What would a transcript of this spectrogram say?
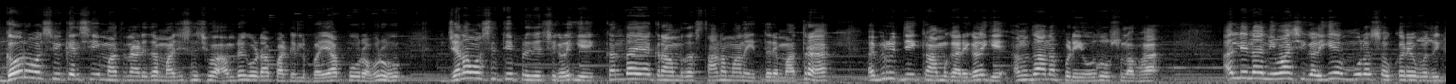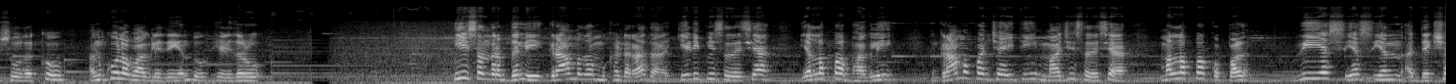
ಗೌರವ ಸ್ವೀಕರಿಸಿ ಮಾತನಾಡಿದ ಮಾಜಿ ಸಚಿವ ಅಮರೇಗೌಡ ಪಾಟೀಲ್ ಬಯ್ಯಾಪೂರ್ ಅವರು, ಜನವಸತಿ ಪ್ರದೇಶಗಳಿಗೆ ಕಂದಾಯ ಗ್ರಾಮದ ಸ್ಥಾನಮಾನ ಇದ್ದರೆ ಮಾತ್ರ ಅಭಿವೃದ್ಧಿ ಕಾಮಗಾರಿಗಳಿಗೆ ಅನುದಾನ ಪಡೆಯುವುದು ಸುಲಭ. ಅಲ್ಲಿನ ನಿವಾಸಿಗಳಿಗೆ ಮೂಲಸೌಕರ್ಯ ಒದಗಿಸುವುದಕ್ಕೂ ಅನುಕೂಲವಾಗಲಿದೆ ಎಂದು ಹೇಳಿದರು. ಈ ಸಂದರ್ಭದಲ್ಲಿ ಗ್ರಾಮದ ಮುಖಂಡರಾದ ಕೆಡಿಪಿ ಸದಸ್ಯ ಯಲ್ಲಪ್ಪ ಬಾಗ್ಲಿ, ಗ್ರಾಮ ಪಂಚಾಯಿತಿ ಮಾಜಿ ಸದಸ್ಯ ಮಲ್ಲಪ್ಪ ಕೊಪ್ಪಳ್ ವಿಎಸ್ಎಸ್ಎನ್ ಅಧ್ಯಕ್ಷ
